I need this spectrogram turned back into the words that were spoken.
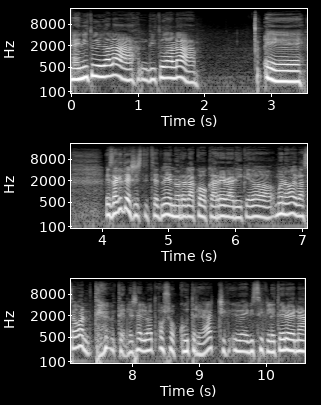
gain ditu dala, ditu dala, e, ez dakit existitzen den horrelako karrerarik edo, bueno, bai, bazegoen, telesail bat oso kutrea, txik, e, bizikleteroena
